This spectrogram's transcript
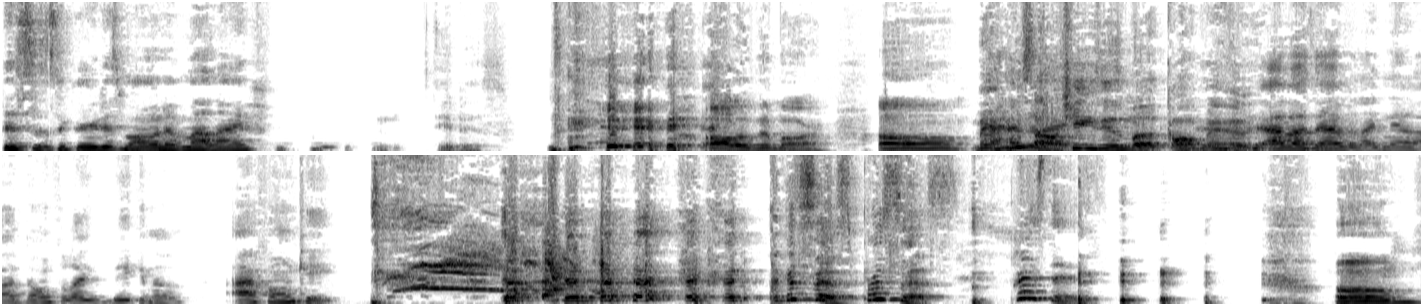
this is the greatest moment of my life. It is. All of them are. Um, man, I you sound like- cheesy as mud. Come on, I man. was about to I'd be like, no, I don't feel like baking a iPhone cake. princess, princess. Princess. Um,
